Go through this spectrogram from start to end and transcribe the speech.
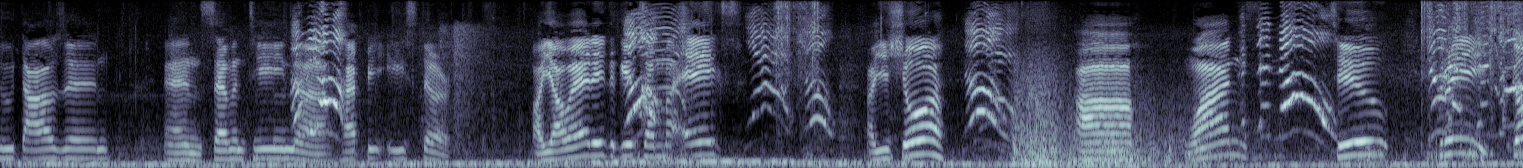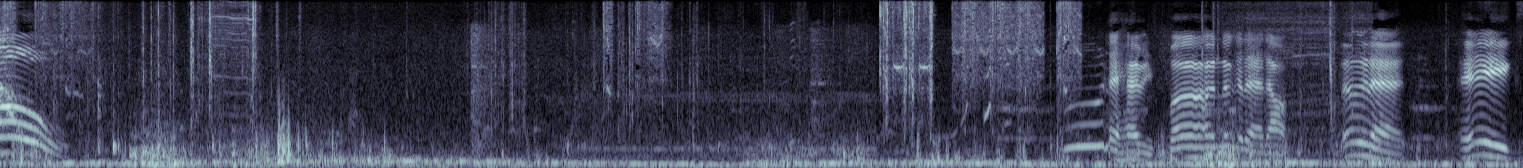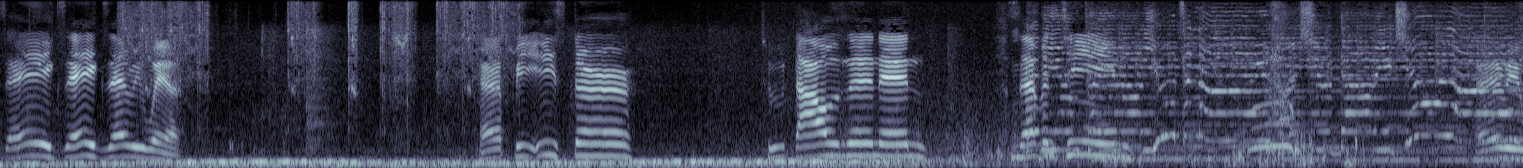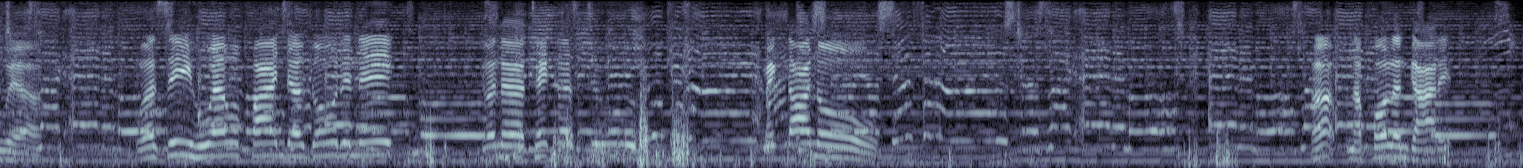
2017 uh, Happy Easter. Are y'all ready to get some uh, eggs? No. Are you sure? No. Uh, one, no. two, three, go! Ooh, they're having fun. Look at that. Oh, look at that. Eggs, eggs, eggs everywhere. Happy Easter 2017. Everywhere. We'll see whoever find the golden egg gonna take us to McDonald's. up, na got it.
